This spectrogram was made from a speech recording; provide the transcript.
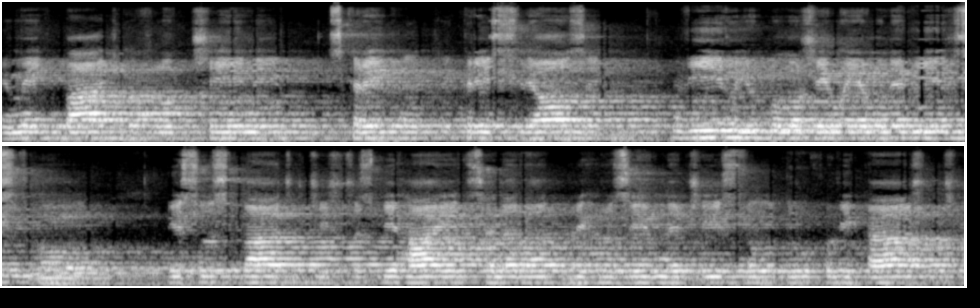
І мить батько хлопчини скрикнув крізь сльози, вірую, поможи моєму невірству. Ісус, бачучи, що збігається народ, пригрозив нечистому духові, кажучи,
